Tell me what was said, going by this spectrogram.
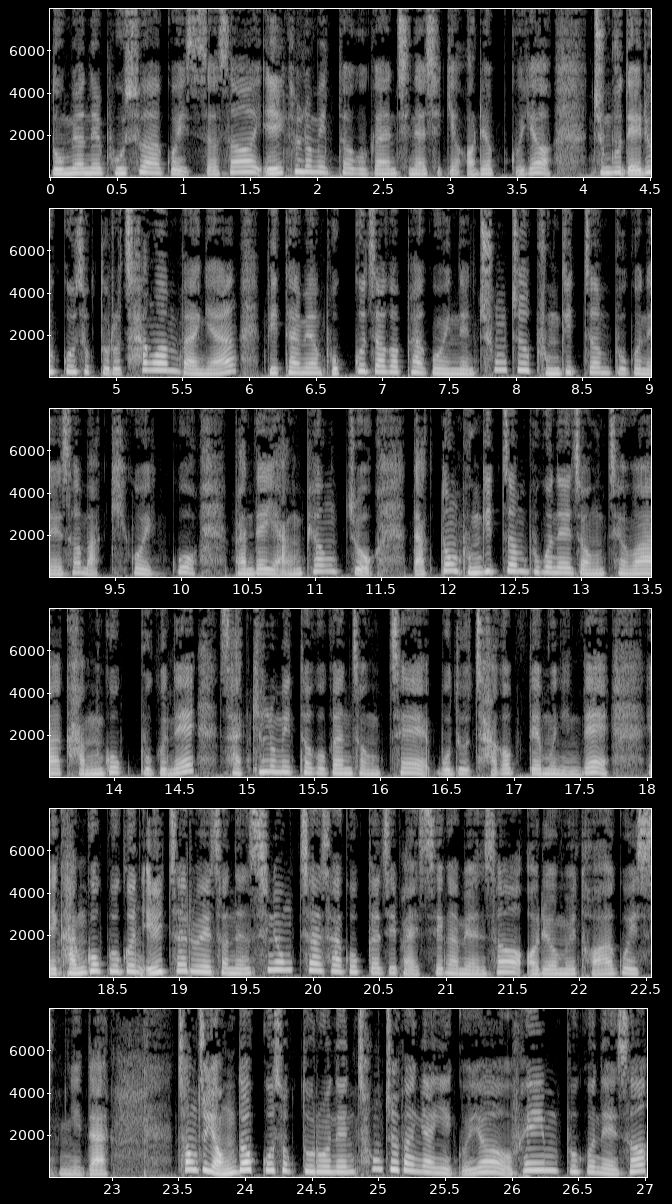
노면을 보수하고 있어서 1km 구간 지나시기 어렵고요. 중부 내륙고속도로 창원 방향 비타면 복구 작업하고 있는 충주 분기점 부근에서 막히고 있고 반대 양평 쪽 낙동 분기점 부근의 정체와 감곡 부근의 4km 구간 정체 모두 작업 때문인데 감곡 부근 1차로에서는 승용차 사고까지 발생하면서 어려움을 더하고 있습니다. 있습니다. 청주 영덕고속도로는 청주 방향이고요. 회임 부근에서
